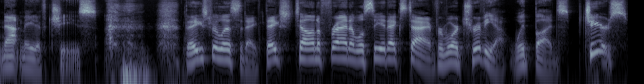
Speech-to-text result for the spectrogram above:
not made of cheese. Thanks for listening. Thanks for telling a friend, and we'll see you next time for more trivia with Budds. Cheers.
